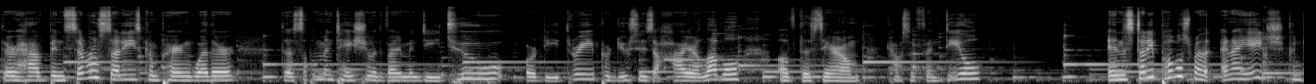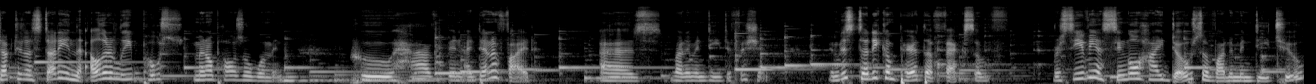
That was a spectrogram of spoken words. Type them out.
There have been several studies comparing whether the supplementation with vitamin D2 or D3 produces a higher level of the serum calcifediol. And a study published by the NIH conducted a study in the elderly postmenopausal women who have been identified as vitamin D deficient. And this study compared the effects of receiving a single high dose of vitamin D2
